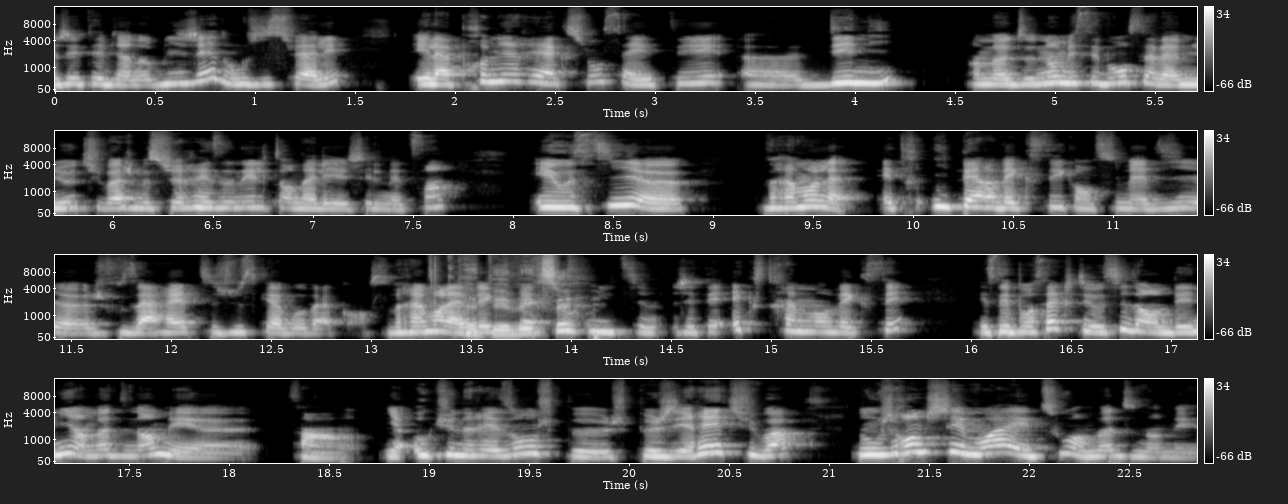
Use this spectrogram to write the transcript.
j'étais bien obligée, donc j'y suis allée. Et la première réaction, ça a été euh, déni en mode non mais c'est bon, ça va mieux, tu vois, je me suis raisonné le temps d'aller chez le médecin et aussi euh, vraiment être hyper vexée quand il m'a dit euh, je vous arrête jusqu'à vos vacances. Vraiment la vexation ultime. J'étais extrêmement vexée et c'est pour ça que j'étais aussi dans le déni en mode non mais euh, enfin il y a aucune raison, je peux je peux gérer, tu vois. Donc je rentre chez moi et tout en mode non mais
